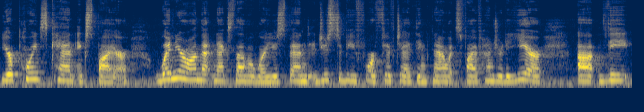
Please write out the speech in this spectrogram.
your points can expire. When you're on that next level where you spend, it used to be 450, I think now it's 500 a year, uh, the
